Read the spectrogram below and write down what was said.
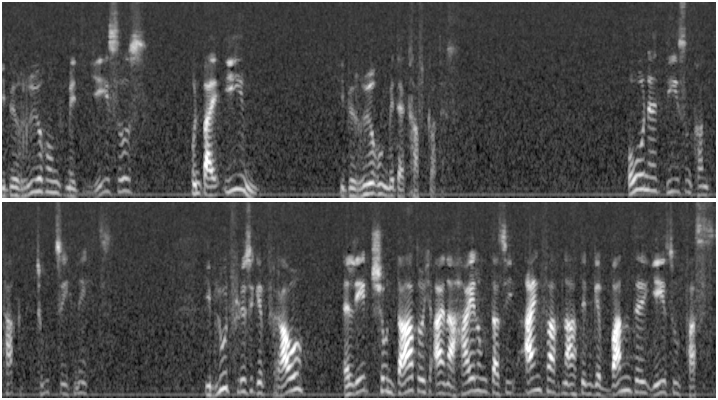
die Berührung mit Jesus und bei ihm die Berührung mit der Kraft Gottes. Ohne diesen Kontakt tut sich nichts. Die blutflüssige Frau erlebt schon dadurch eine Heilung, dass sie einfach nach dem Gewande Jesu fasst.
